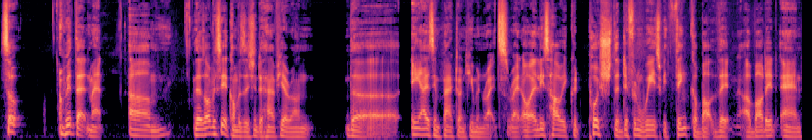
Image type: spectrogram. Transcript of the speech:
So, with that, Matt, um, there's obviously a conversation to have here on the AI's impact on human rights, right? Or at least how it could push the different ways we think about it, about it, and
